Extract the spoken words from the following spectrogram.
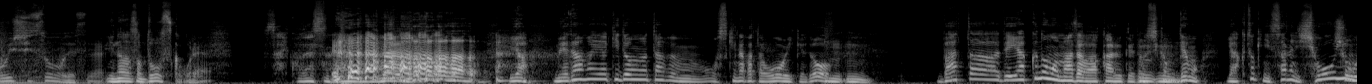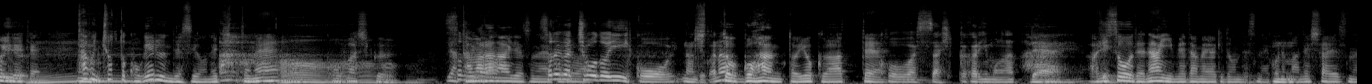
美味しそうですね。稲田さんどうですかこれ？最高ですね。いや目玉焼き丼は多分お好きな方多いけど、うんバターで焼くのもまだわかるけど、しかもでも焼く時にさらに醤油も入れてうん多分ちょっと焦げるんですよね、きっとね。香ばしくいやそれがたまらないですねそれがちょうどどいいこうなんていうかな。とご飯とよく合って、香ばしさ引っかかりにもなって、はい、ありそうでない目玉焼き丼ですね。これうん真似したいですね、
